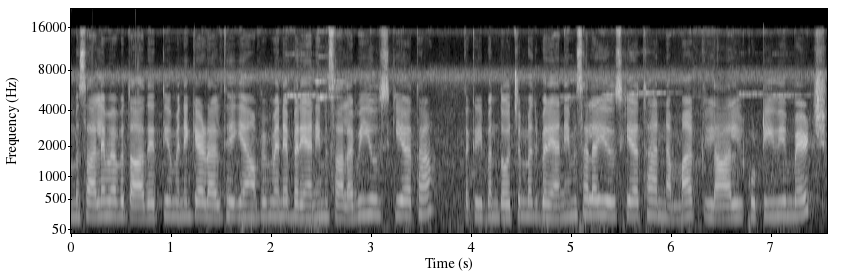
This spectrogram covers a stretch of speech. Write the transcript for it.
मसाले मैं बता देती हूँ मैंने क्या डाले थे। यहाँ पे मैंने बिरयानी मसाला भी यूज़ किया था। तकरीबन दो चम्मच बिरयानी मसाला यूज़ किया था, नमक, लाल कुटी हुई मिर्च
